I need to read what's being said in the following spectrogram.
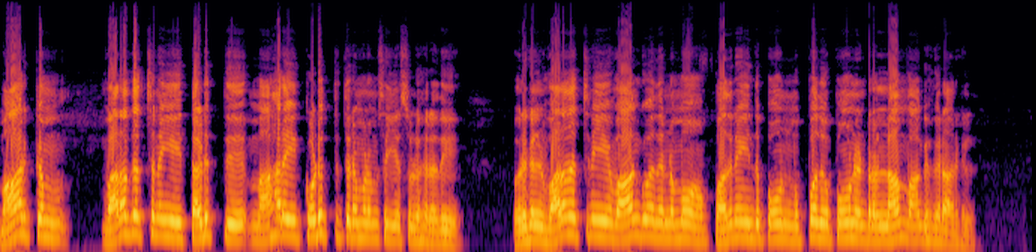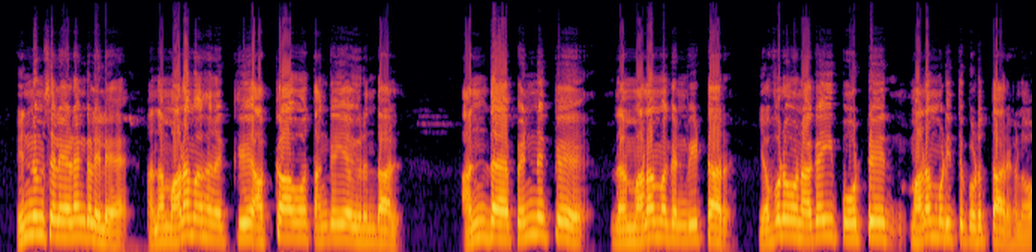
மார்க்கம் வரதட்சணையை தடுத்து மகரை கொடுத்து திருமணம் செய்ய சொல்கிறது. இவர்கள் வரதட்சணையை வாங்குவது என்னமோ பதினைந்து பவுன் முப்பது பவுன் என்றெல்லாம் வாங்குகிறார்கள். இன்னும் சில இடங்களிலே அந்த மணமகனுக்கு அக்காவோ தங்கையோ இருந்தால் அந்த பெண்ணுக்கு இந்த மணமகன் வீட்டார் எவ்வளவு நகை போட்டு மனம் முடித்து கொடுத்தார்களோ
